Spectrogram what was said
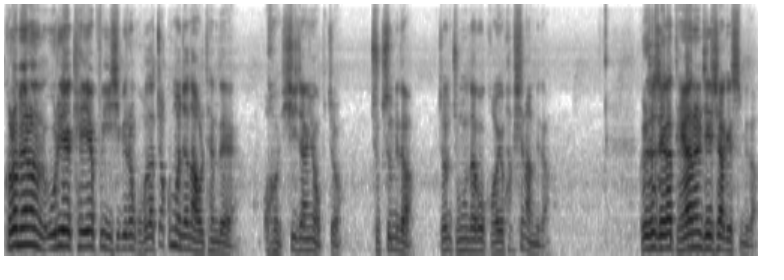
그러면은 우리의 KF21은 그보다 조금 먼저 나올 텐데 어, 시장이 없죠. 죽습니다. 전 죽는다고 거의 확신합니다. 그래서 제가 대안을 제시하겠습니다.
